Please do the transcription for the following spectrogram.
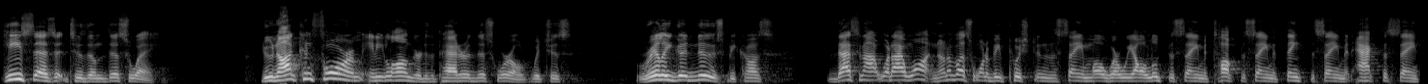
He says it to them this way Do not conform any longer to the pattern of this world, which is really good news because that's not what I want. None of us want to be pushed into the same mold where we all look the same and talk the same and think the same and act the same.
